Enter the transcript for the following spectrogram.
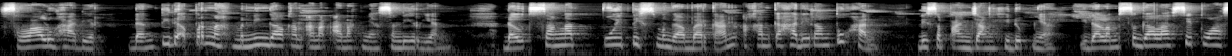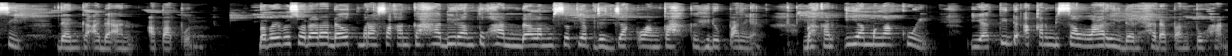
selalu hadir dan tidak pernah meninggalkan anak-anaknya sendirian. Daud sangat puitis menggambarkan akan kehadiran Tuhan di sepanjang hidupnya, di dalam segala situasi dan keadaan apa pun. Bapak Ibu Saudara Daud merasakan kehadiran Tuhan dalam setiap jejak langkah kehidupannya. Bahkan ia mengakui ia tidak akan bisa lari dari hadapan Tuhan.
